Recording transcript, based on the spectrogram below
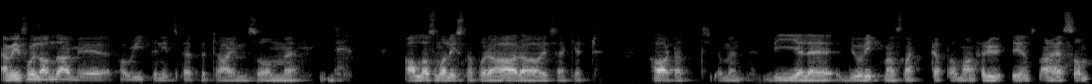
Men vi får landa med favoriten It's Pepper Time som eh, alla som har lyssnat på det här har ju säkert hört att ja, men, vi eller du och Wickman snackat om han förut i en sån här häst som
